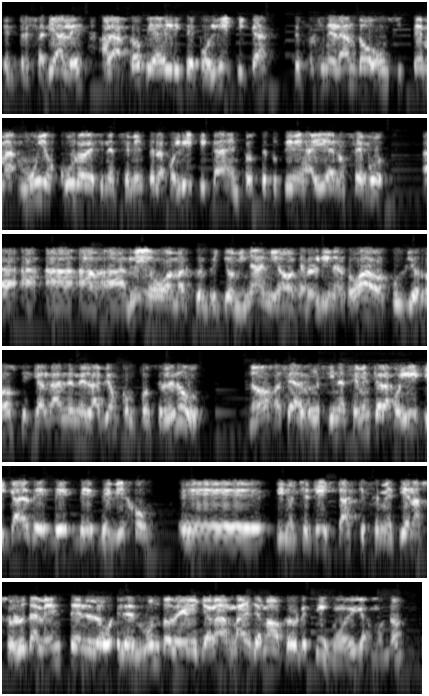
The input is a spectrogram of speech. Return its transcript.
empresariales, a la propia élite política, se fue generando un sistema muy oscuro de financiamiento de la política, entonces tú tienes ahí a, no sé, pues, a, a, a, Meo, a Marco Enrique Ominami, o a Carolina Roao, a Julio Rossi, que andan en el avión con Ponce Lerú, ¿no? O sea, un financiamiento de la política de, de, de, viejos eh, pinochetistas que se metían absolutamente en, lo, en el mundo de llamado, mal llamado progresismo, digamos, ¿no?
